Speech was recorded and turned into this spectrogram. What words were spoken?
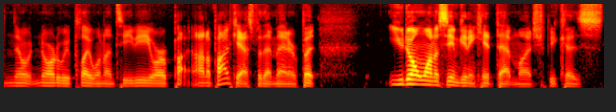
nor, nor do we play one on TV or on a podcast for that matter. But you don't want to see him getting hit that much because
